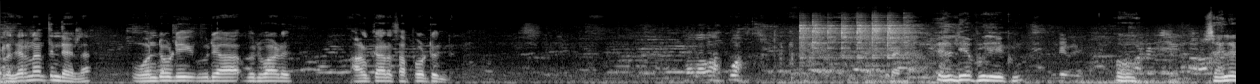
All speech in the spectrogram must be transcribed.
പ്രചരണത്തിന്റെ അല്ല. ഓന്റെ കൂടി ഒരു ഒരുപാട് ആൾക്കാരെ സപ്പോർട്ടുണ്ട്. എൽ ഡി എഫ് ജയിക്കും ഓ ശൈല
